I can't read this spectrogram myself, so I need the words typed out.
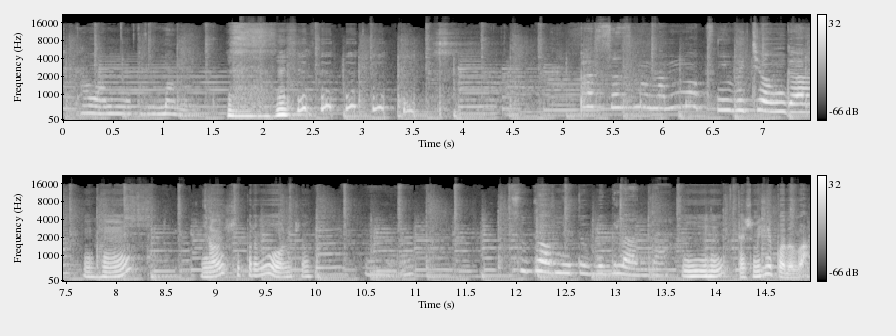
Czekałam na ten moment. Patrz, co mama mocniej wyciąga. Mhm. No już się prawie łączy. Cudownie to wygląda. Mhm. Też mi się podoba.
